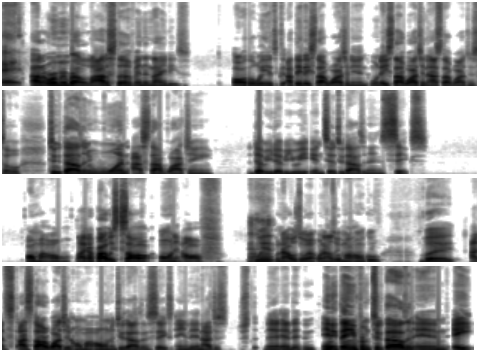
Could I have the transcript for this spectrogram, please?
I don't remember a lot of stuff in the '90s. All the way into, I think they stopped watching. And when they stopped watching, I stopped watching. So 2001, I stopped watching WWE until 2006 on my own. Like I probably saw on and off Mhm. with when I was when I was with my uncle, but I, I started watching on my own in 2006, and then I just st- and anything from 2008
